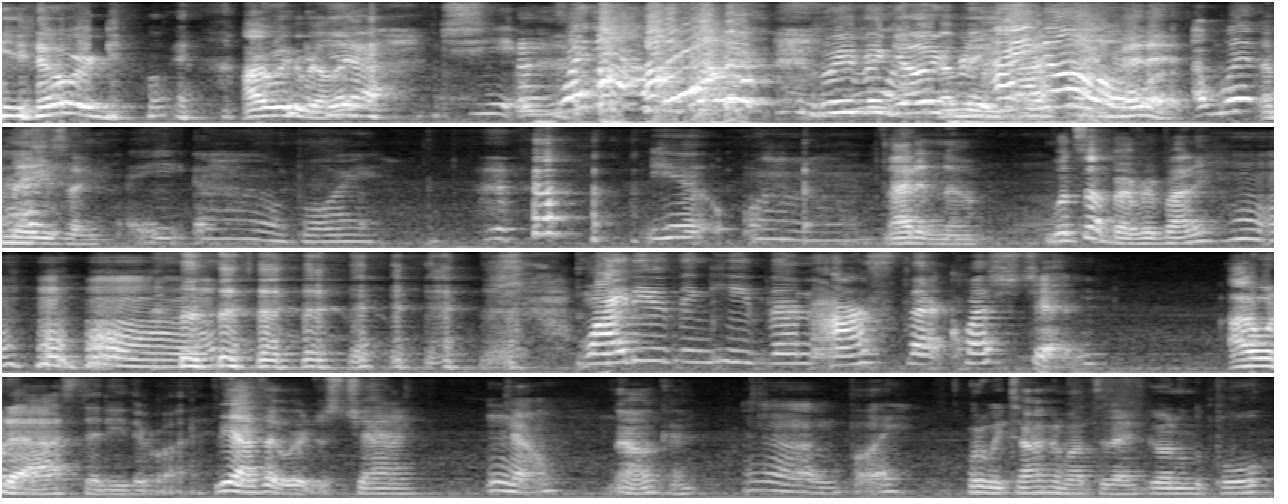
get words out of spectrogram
you know we're going. Are we really? Yeah, Gee, what? we've been going for Amazing. the I know. minute. What, Amazing. I- oh boy. You. I didn't know. What's up, everybody? Why do you think he then asked that question? I would have asked it either way. Yeah, I thought we were just chatting. No. Oh, okay. Oh boy. What are we talking about today? Going to the pool?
